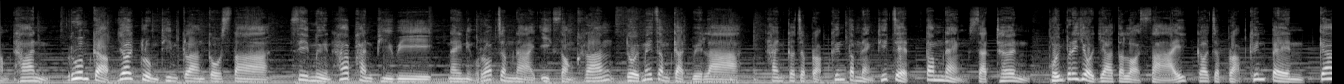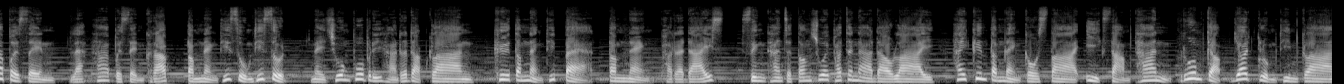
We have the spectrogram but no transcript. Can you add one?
3 ท่าน ร่วมกับยอดกลุ่มทีมกลาง Gold Star 45,000 PV ใน 1 รอบจำหน่ายอีก 2 ครั้ง โดยไม่จำกัดเวลาท่านก็จะปรับขึ้นตำแหน่งที่ 7 ตำแหน่ง Saturn ผลประโยชน์ยาวตลอดสายก็จะปรับขึ้นเป็น 9%และ 5%ครับ ตำแหน่งที่สูงที่สุด ในช่วงผู้บริหารระดับกลางคือตำแหน่งที่ 8 ตำแหน่ง Paradise ซึ่งท่านจะต้องช่วยพัฒนาดาวไลน์ ให้ขึ้นตำแหน่ง Gold Star อีก 3 ท่าน ร่วมกับยอดกลุ่มทีมกลาง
